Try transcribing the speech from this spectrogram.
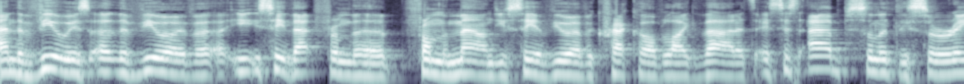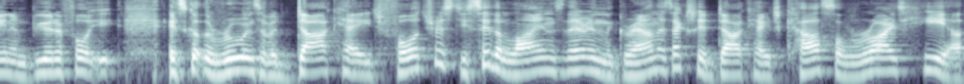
And the view is uh, the view over. Uh, you see that from the from the mound. You see a view over Krakow like that. It's it's just absolutely serene and beautiful. It's got the ruins of a dark age Age fortress. Do you see the lines there in the ground? There's actually a Dark Age castle right here,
